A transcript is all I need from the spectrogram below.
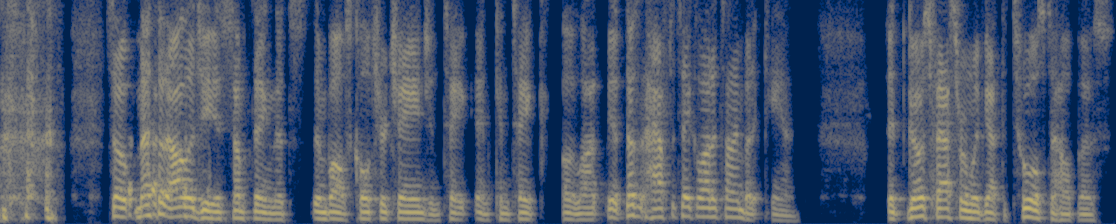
so methodology is something that involves culture change and take and can take a lot. It doesn't have to take a lot of time, but it can it goes faster when we've got the tools to help us.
